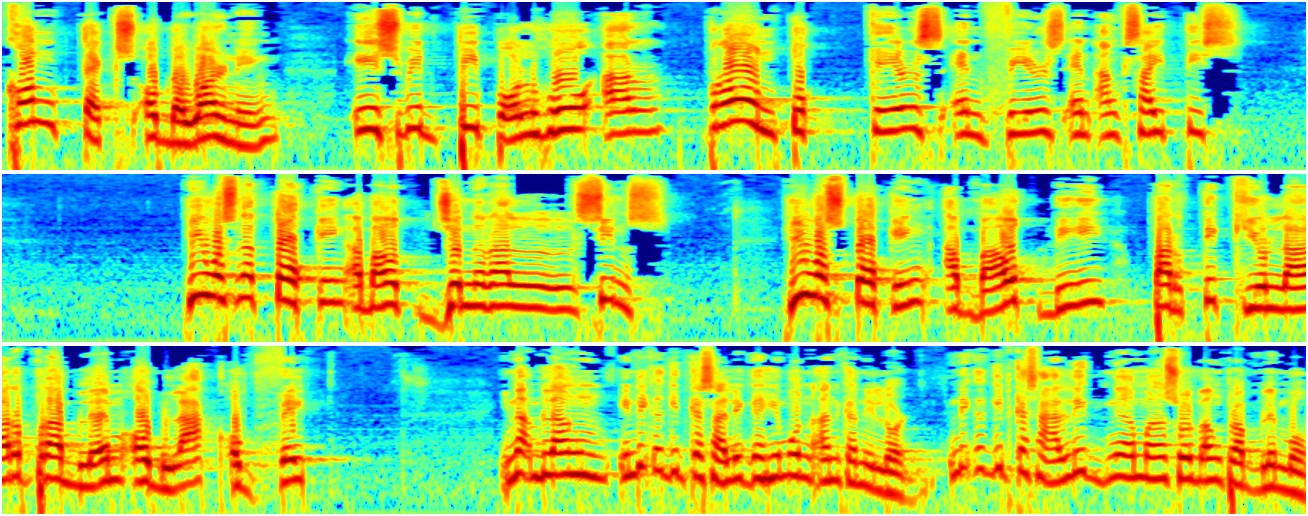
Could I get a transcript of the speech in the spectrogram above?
context of the warning is with people who are prone to cares and fears and anxieties. He was not talking about general sins. He was talking about the particular problem of lack of faith. Inablang, hindi kagid kasalig nga himunan ka ni Lord. Hindi kagid kasalig nga masolve ang problem mo.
